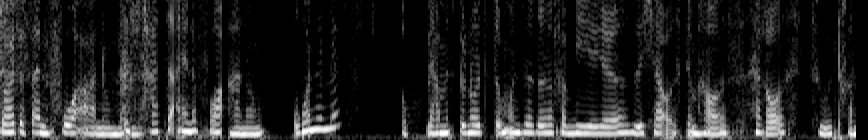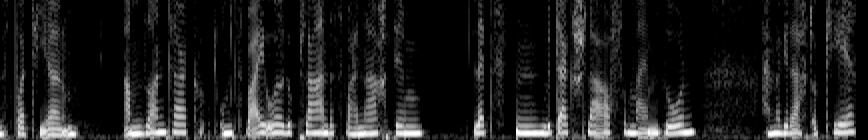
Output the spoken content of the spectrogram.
du hattest eine Vorahnung. Ich hatte eine Vorahnung. Ohne Mist. Oh, wir haben es benutzt, um unsere Familie sicher aus dem Haus heraus zu transportieren. Am Sonntag um zwei Uhr geplant, das war nach dem letzten Mittagsschlaf von meinem Sohn, haben wir gedacht, okay,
